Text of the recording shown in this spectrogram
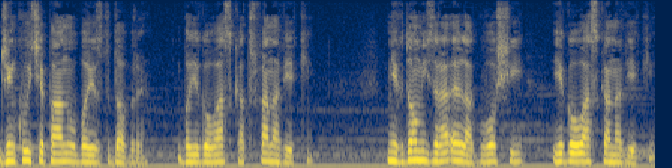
Dziękujcie Panu, bo jest dobry, bo Jego łaska trwa na wieki. Niech dom Izraela głosi Jego łaska na wieki.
